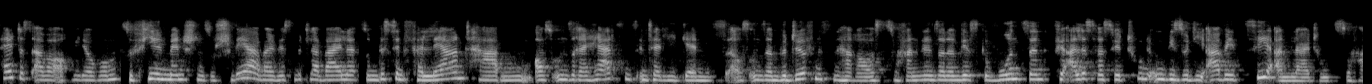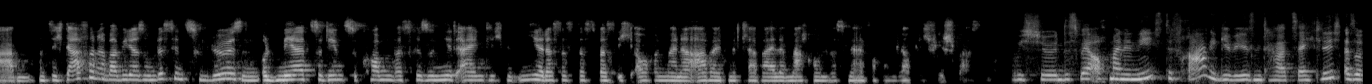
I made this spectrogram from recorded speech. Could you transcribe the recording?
fällt es aber auch wiederum so vielen Menschen so schwer, weil wir es mittlerweile so ein bisschen verlernt haben, aus unserer Herzensintelligenz, aus unseren Bedürfnissen heraus zu handeln, sondern wir es gewohnt sind, für alles, was wir tun, irgendwie so die ABC-Anleitung zu haben und sich davon aber wieder so ein bisschen zu lösen und mehr zu dem zu kommen, was resoniert eigentlich mit mir. Das ist das, was ich auch in meiner Arbeit mittlerweile mache und was mir einfach unglaublich viel Spaß macht. Wie schön. Das wäre auch meine nächste Frage gewesen tatsächlich. Also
